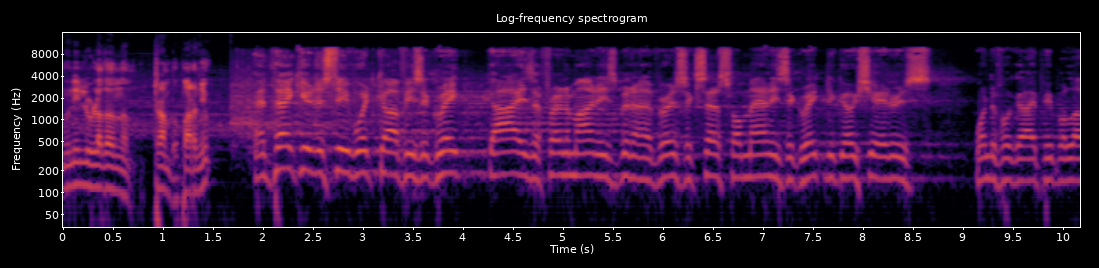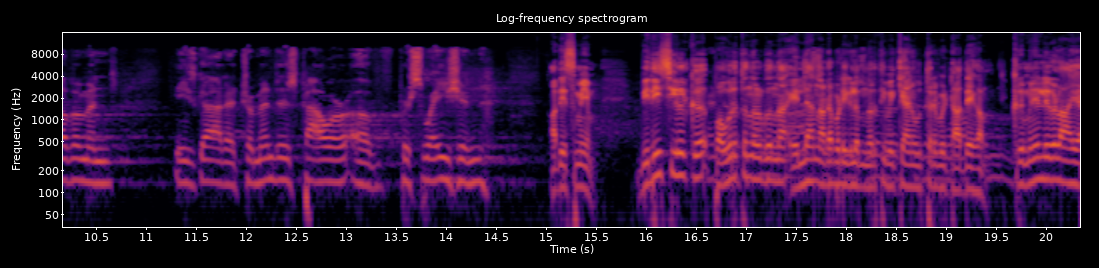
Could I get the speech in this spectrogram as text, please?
മുന്നിലുള്ളതെന്നും ട്രംപ് പറഞ്ഞു. അതേസമയം വിദേശികൾക്ക് പൗരത്വം നൽകുന്ന എല്ലാ നടപടികളും നിർത്തിവെക്കാൻ ഉത്തരവിട്ട അദ്ദേഹം ക്രിമിനലുകളായ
